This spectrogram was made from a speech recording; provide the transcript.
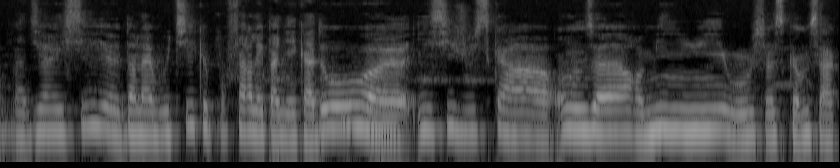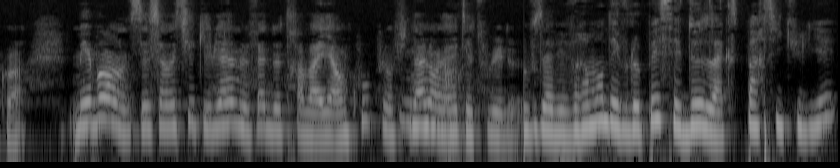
on va dire ici, euh, dans la boutique pour faire les paniers cadeaux, mmh. ici jusqu'à 11h, minuit ou choses comme ça, quoi. Mais bon, c'est ça aussi qui est bien, le fait de travailler en couple, au final, on était tous les deux. Vous avez vraiment développé ces deux axes, particuliers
